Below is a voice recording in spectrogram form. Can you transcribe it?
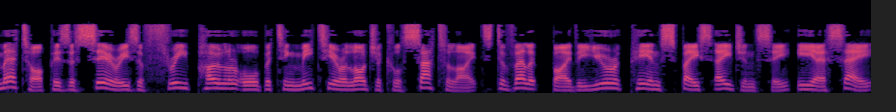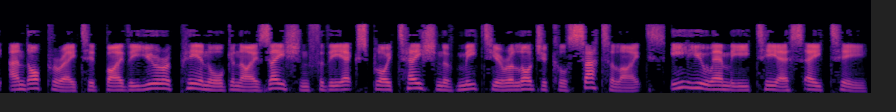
METOP is a series of three polar orbiting meteorological satellites developed by the European Space Agency (ESA) and operated by the European Organization for the Exploitation of Meteorological Satellites (EUMETSAT).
